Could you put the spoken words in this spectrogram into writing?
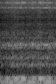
Mm-hmm.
